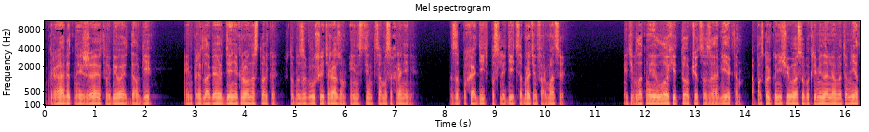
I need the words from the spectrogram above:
Грабят, наезжают, выбивают долги. Им предлагают денег ровно столько, чтобы заглушить разум и инстинкт самосохранения. Запоходить, последить, собрать информацию. Эти блатные лохи топчутся за объектом, а поскольку ничего особо криминального в этом нет,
